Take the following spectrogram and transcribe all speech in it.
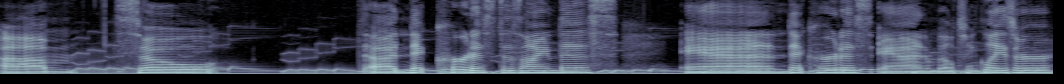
Um, so uh, Nick Curtis designed this, and Nick Curtis and Milton Glaser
